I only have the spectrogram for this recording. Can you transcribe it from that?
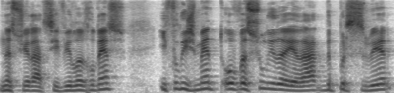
na sociedade civil arrodense e, felizmente, houve a solidariedade de perceber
